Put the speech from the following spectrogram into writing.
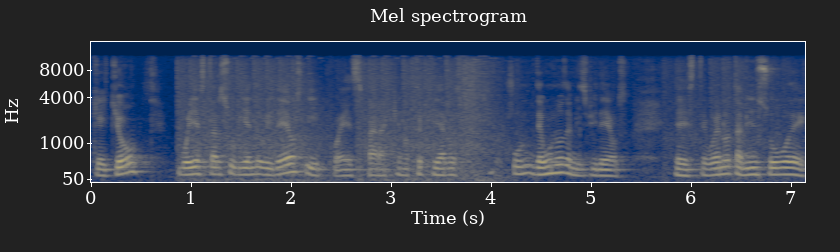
que yo voy a estar subiendo videos y pues para que no te pierdas de uno de mis videos. Este, bueno, también subo de,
